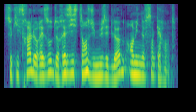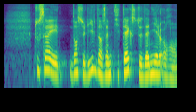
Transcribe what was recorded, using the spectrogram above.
ce qui sera le réseau de résistance du musée de l'homme en 1940. Tout ça est dans ce livre, dans un petit texte de Daniel Oran.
